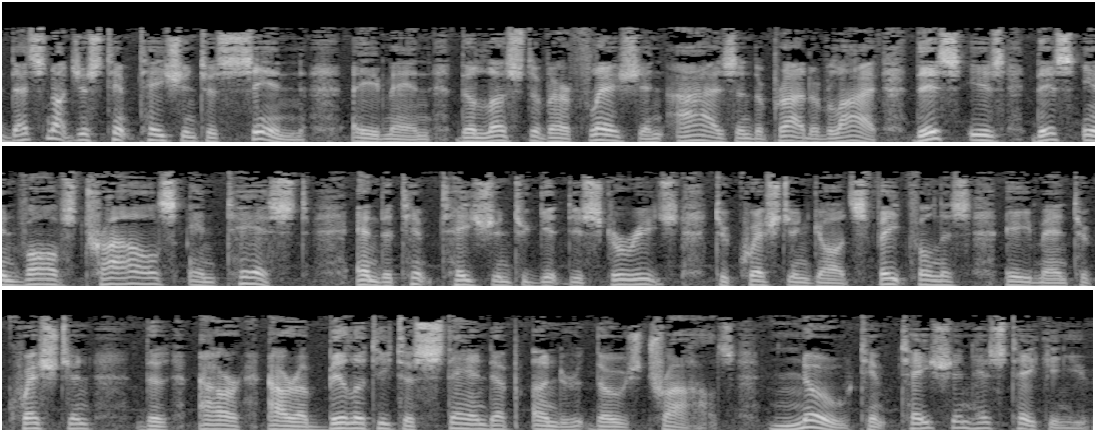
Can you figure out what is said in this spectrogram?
that's not just temptation to sin. Amen. The lust of our flesh and eyes and the pride of life. This is, this involves trials and tests and the temptation to get discouraged, to question God's faithfulness. Amen. To question the, our, our ability to stand up under those trials. No temptation has taken you,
